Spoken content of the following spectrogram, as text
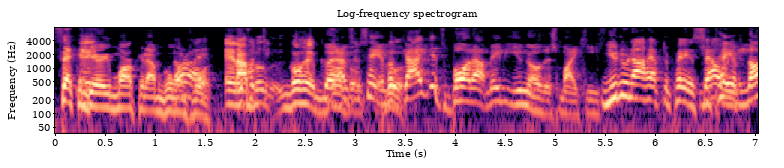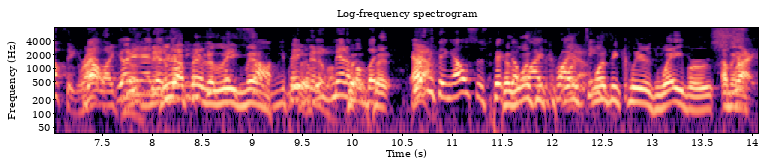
secondary market I'm going All right. for. and I bel- go ahead. Good. I was go, going to say, if a guy gets bought out, maybe you know this, Mikey. You do not have to pay his salary. him nothing, right? No, Like yeah, the yeah, yeah, you You gotta pay the league minimum. You pay the League league minimum. minimum, but, But- yeah. everything else is picked up once by he, the private once, team. once he clears waivers, I mean, Right.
